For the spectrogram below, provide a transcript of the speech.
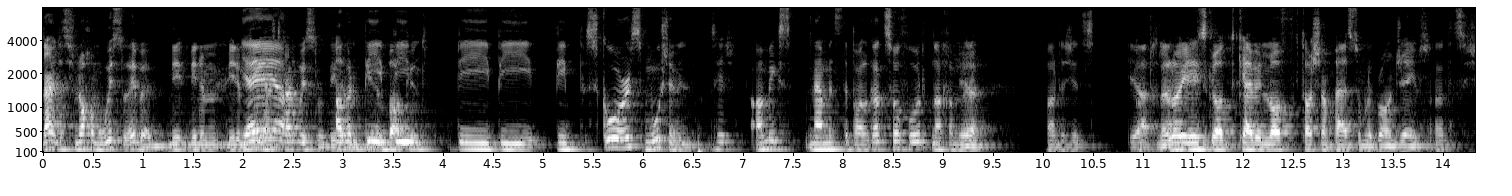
Nein, das ist nach einem Whistle eben. Mit, mit einem, mit einem Ja, Ding ja, ja. keinen Whistle. Bei Aber bei, bei einem bei, bei, bei, Scores musst du, weil siehst, Amix nehmen sie den Ball gerade sofort nach einem... Ja. Oh, das ist jetzt... Ja, dann schaue ich jetzt gerade Kevin Love Touchdown Pass zum LeBron James. Oh, das ist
